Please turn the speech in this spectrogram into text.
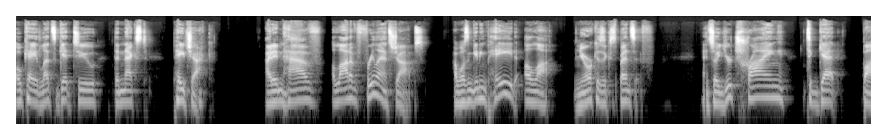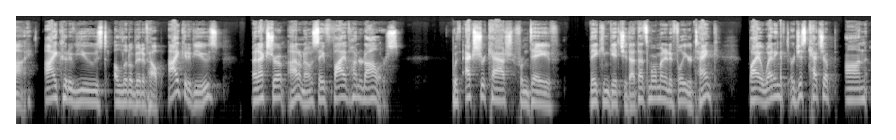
okay, let's get to the next paycheck. I didn't have a lot of freelance jobs. I wasn't getting paid a lot. New York is expensive. And so you're trying to get by. I could have used a little bit of help. I could have used an extra, I don't know, say $500 with extra cash from Dave, they can get you that. That's more money to fill your tank, buy a wedding gift, or just catch up on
